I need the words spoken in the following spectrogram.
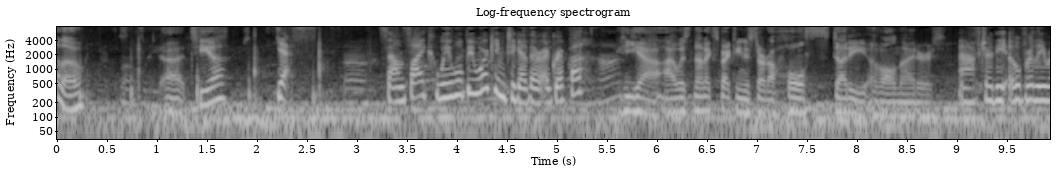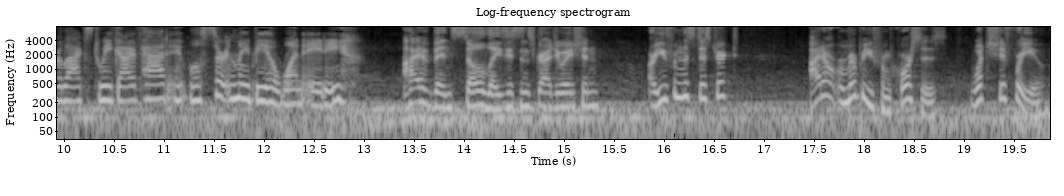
Hello. Uh, Tia? Yes. Sounds like we will be working together, Agrippa. Yeah, I was not expecting to start a whole study of all nighters. After the overly relaxed week I've had, it will certainly be a 180. I have been so lazy since graduation. Are you from this district? I don't remember you from courses. What shift were you?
